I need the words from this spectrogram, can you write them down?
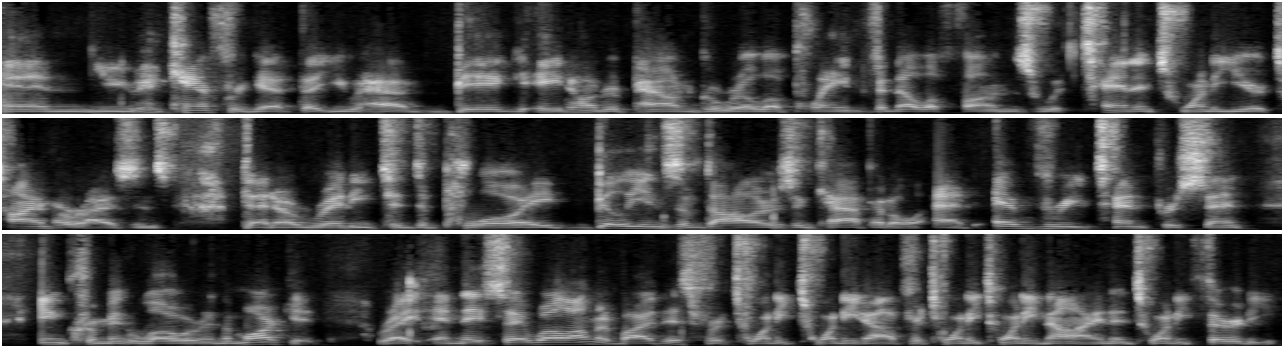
and you can't forget that you have big 800 pound gorilla plain vanilla funds with 10 and 20 year time horizons that are ready to deploy billions of dollars in capital at every 10% increment lower in the market. Right. And they say, well, I'm going to buy this for 2020 out uh, for 2029 and 2030.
